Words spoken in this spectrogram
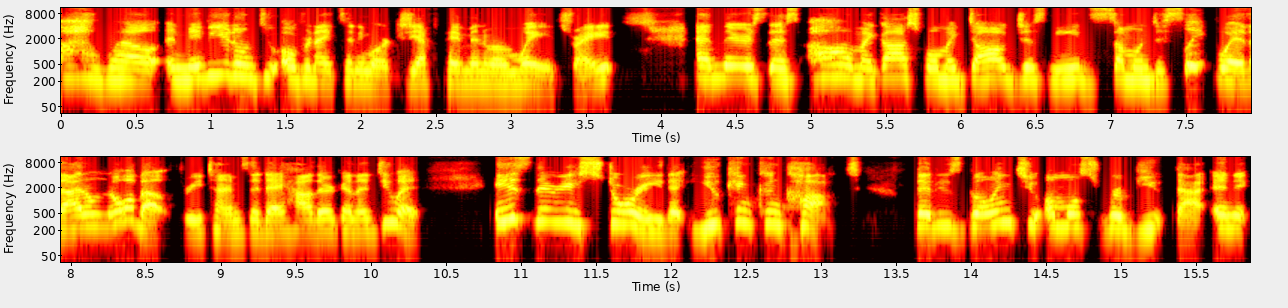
oh, well, and maybe you don't do overnights anymore because you have to pay minimum wage, right? And there's this, oh my gosh, well, my dog just needs someone to sleep with. I don't know about three times a day how they're going to do it. Is there a story that you can concoct that is going to almost rebuke that. And it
